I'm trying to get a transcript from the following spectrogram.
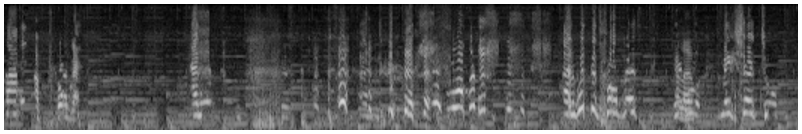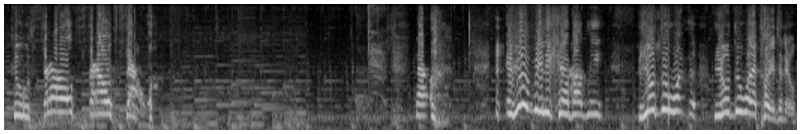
sign of progress and and, and with this progress we will make sure to to sell sell sell now if you really care about me, you'll do what you'll do what I tell you to do.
